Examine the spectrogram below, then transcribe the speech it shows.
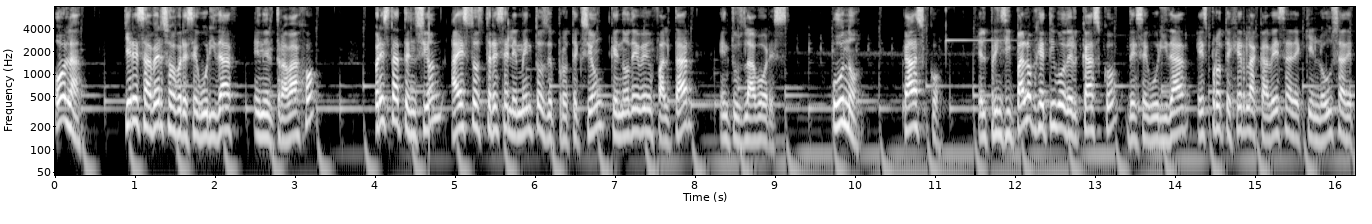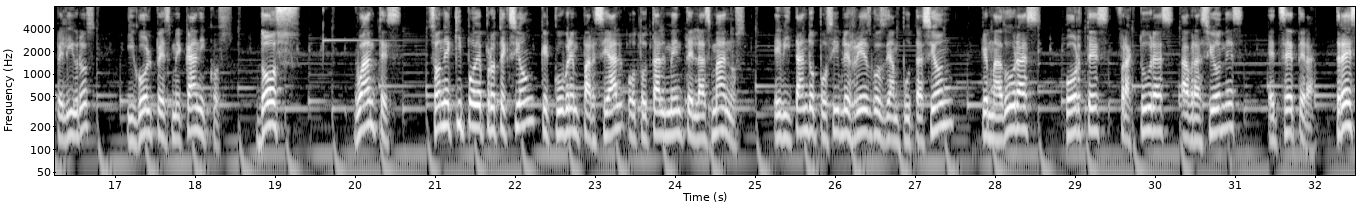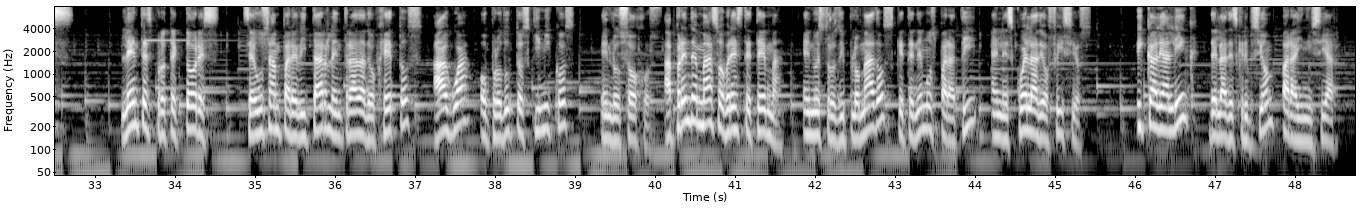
Hola, ¿quieres saber sobre seguridad en el trabajo? Presta atención a estos tres elementos de protección que no deben faltar en tus labores. 1. Casco. El principal objetivo del casco de seguridad es proteger la cabeza de quien lo usa de peligros y golpes mecánicos. 2. Guantes. Son equipo de protección que cubren parcial o totalmente las manos, evitando posibles riesgos de amputación, quemaduras, cortes, fracturas, abrasiones, etc. 3. Lentes protectores. Se usan para evitar la entrada de objetos, agua o productos químicos en los ojos. Aprende más sobre este tema en nuestros diplomados que tenemos para ti en la Escuela de Oficios. Pícale al link de la descripción para iniciar.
